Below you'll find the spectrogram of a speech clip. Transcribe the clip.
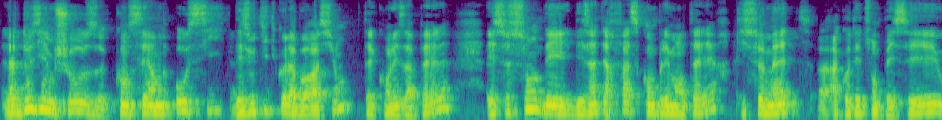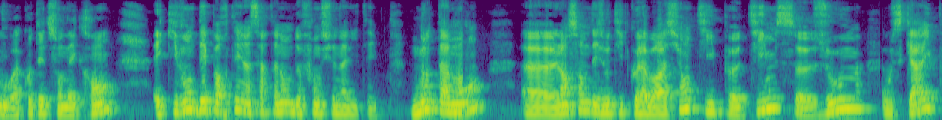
La deuxième chose concerne aussi des outils de collaboration, tels qu'on les appelle, et ce sont des, des, interfaces complémentaires qui se mettent euh, à côté de son PC ou à côté de son écran et qui vont déporter un certain nombre de fonctionnalités, notamment euh, l'ensemble des outils de collaboration type Teams, Zoom ou Skype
